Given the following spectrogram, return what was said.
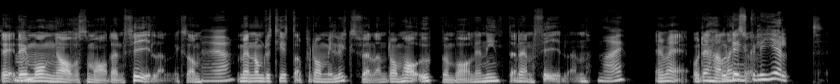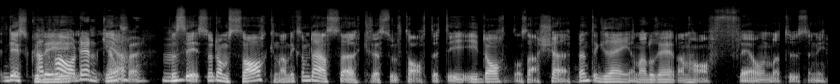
Det, det är Mm. många av oss som har den filen. Liksom. Ja, Men om du tittar på dem i Lyxfällan, de har uppenbarligen inte den filen. nej. Är med? Och det, Och det skulle hjälpt det skulle, att ha den kanske. Ja, Mm. Precis, så de saknar liksom det här sökresultatet i, i datorn. Så här, köp inte grejer när du redan har flera hundratusen i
